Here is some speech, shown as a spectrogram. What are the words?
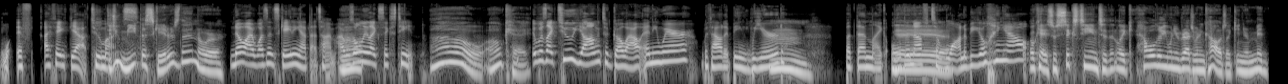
W- If I think, yeah, two months. Did you meet the skaters then, or? No, I wasn't skating at that time. I was Oh. only like 16. Oh, okay. It was like too young to go out anywhere without it being weird, Mm. but then like old Yeah, yeah, enough yeah, to want to be going out. Okay, so sixteen to then like, how old are you when you're graduating college? Like in your mid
